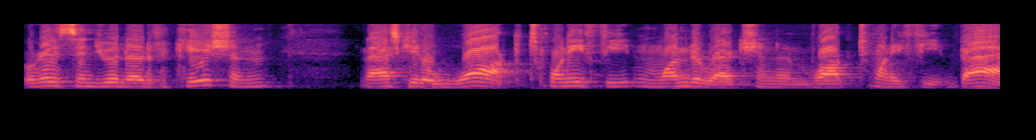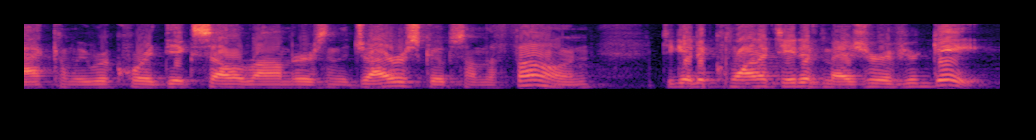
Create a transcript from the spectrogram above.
we're going to send you a notification and ask you to walk 20 feet in one direction and walk 20 feet back, and we record the accelerometers and the gyroscopes on the phone to get a quantitative measure of your gait.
